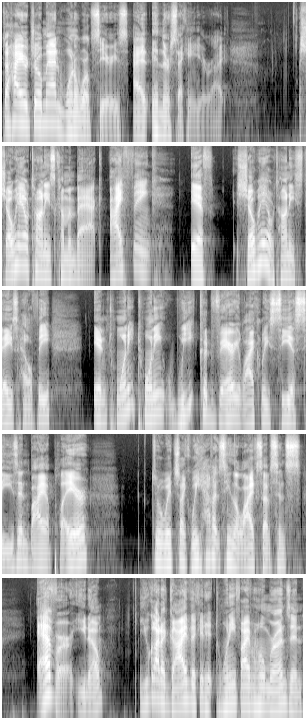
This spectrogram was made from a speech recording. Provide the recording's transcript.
to hire Joe Maddon won a World Series at, in their second year, right? Shohei Ohtani's coming back. I think if Shohei Ohtani stays healthy in 2020, we could very likely see a season by a player to which like we haven't seen the likes of since ever, you know? You got a guy that could hit 25 home runs and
